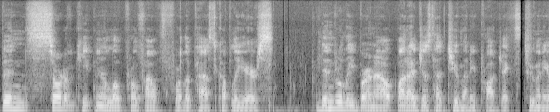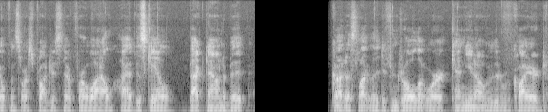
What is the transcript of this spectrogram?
been sort of keeping a low profile for the past couple of years. Didn't really burn out, but I just had too many projects, too many open source projects there for a while. I had to scale back down a bit. Got a slightly different role at work, and you know, it required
